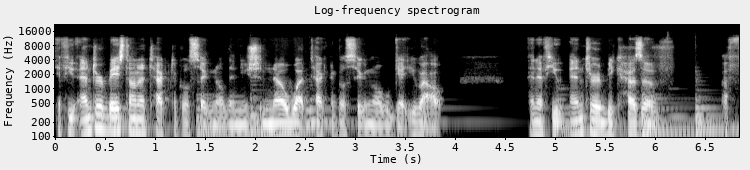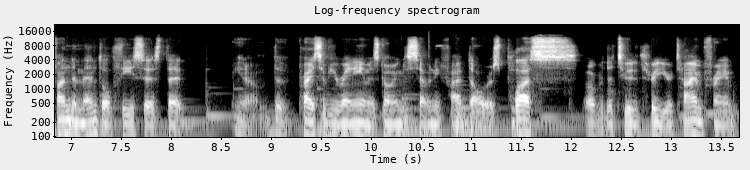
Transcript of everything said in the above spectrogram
if you enter based on a technical signal, then you should know what mm-hmm. technical signal will get you out. And if you entered because of a fundamental thesis that you know the price of uranium is going to $75 plus over the two to three year time frame,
